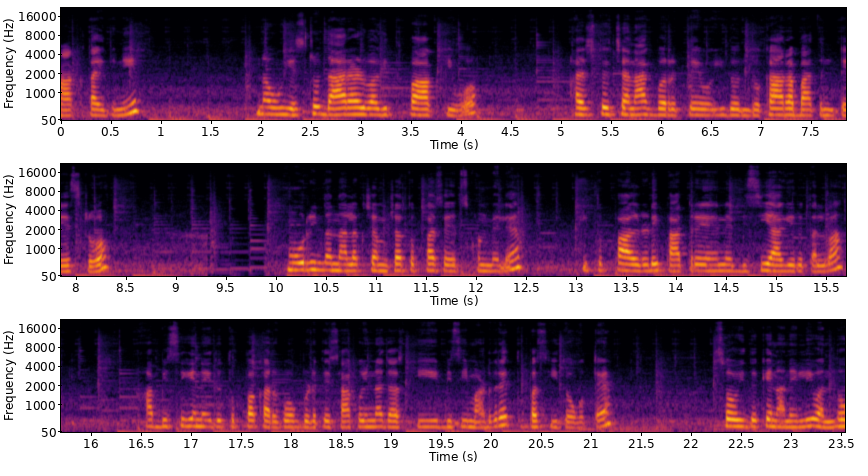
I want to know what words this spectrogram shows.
ಹಾಕ್ತಾಯಿದ್ದೀನಿ ನಾವು ಎಷ್ಟು ಧಾರಾಳವಾಗಿ ತುಪ್ಪ ಹಾಕ್ತೀವೋ ಅಷ್ಟು ಚೆನ್ನಾಗಿ ಬರುತ್ತೆ ಇದೊಂದು ಖಾರ ಬಾತಿನ ಟೇಸ್ಟು ಮೂರಿಂದ ನಾಲ್ಕು ಚಮಚ ತುಪ್ಪ ಸೇರಿಸ್ಕೊಂಡ್ಮೇಲೆ ಈ ತುಪ್ಪ ಆಲ್ರೆಡಿ ಪಾತ್ರೆನೇ ಬಿಸಿ ಆಗಿರುತ್ತಲ್ವ? ಆ ಬಿಸಿಗೆ ಇದು ತುಪ್ಪ ಕರ್ಗೋಗ್ಬಿಡುತ್ತೆ, ಸಾಕು. ಇನ್ನೂ ಜಾಸ್ತಿ ಬಿಸಿ ಮಾಡಿದ್ರೆ ತುಪ್ಪ ಸೀದೋಗುತ್ತೆ. ಸೊ ಇದಕ್ಕೆ ನಾನಿಲ್ಲಿ ಒಂದು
